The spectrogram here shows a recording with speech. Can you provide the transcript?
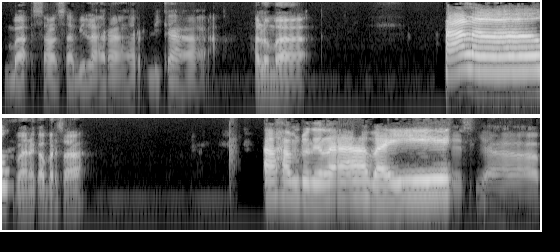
Mbak Salsabila Rahardika. Halo Mbak. Halo. Gimana kabar Sa? Alhamdulillah baik. Oke, siap.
